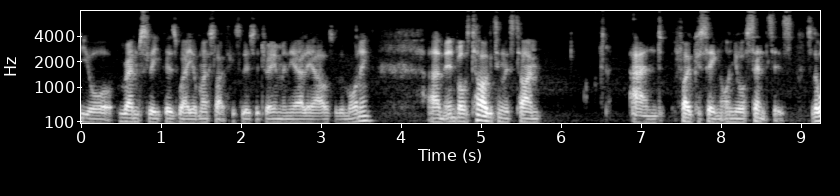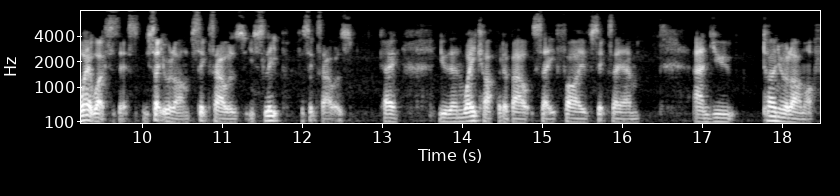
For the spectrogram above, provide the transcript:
your REM sleep is where you're most likely to lucid dream in the early hours of the morning. Um, it involves targeting this time and focusing on your senses. So the way it works is this: you set your alarm six hours, you sleep for six hours, okay. You then wake up at about say five, six a.m. and you turn your alarm off.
